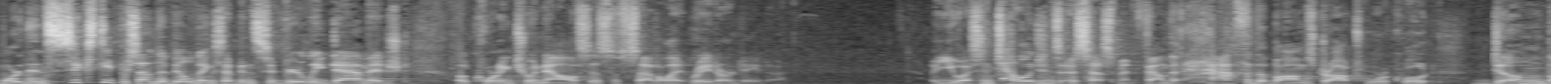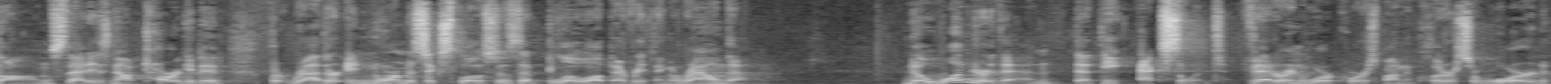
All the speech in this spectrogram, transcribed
more than 60% of the buildings have been severely damaged, according to analysis of satellite radar data. A U.S. intelligence assessment found that half of the bombs dropped were, quote, dumb bombs, that is, not targeted, but rather enormous explosives that blow up everything around them. No wonder then that the excellent veteran war correspondent Clarissa Ward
